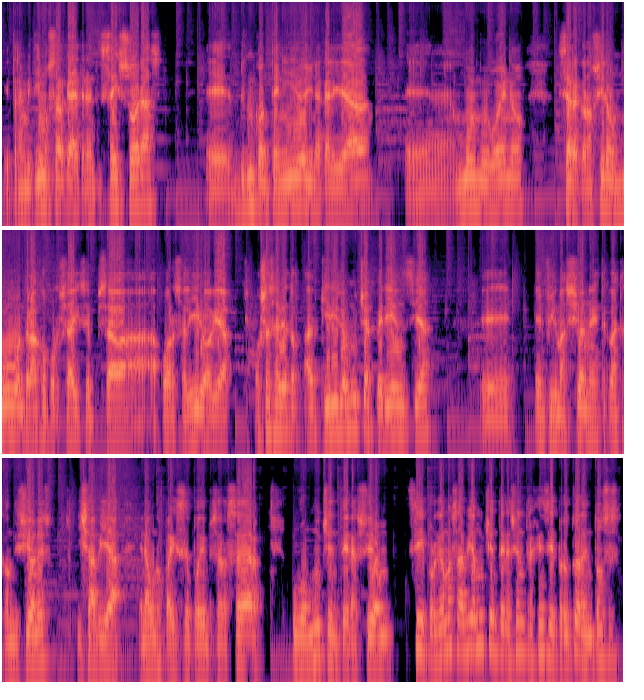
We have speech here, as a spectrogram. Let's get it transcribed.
eh, transmitimos cerca de 36 horas eh, de un contenido y una calidad eh, muy muy bueno. Se reconocieron muy buen trabajo porque ya se empezaba a poder salir o, había, o ya se había adquirido mucha experiencia en filmación en con estas condiciones y ya había en algunos países se podía empezar a hacer. Hubo mucha integración Sí, porque además había mucha integración entre agencia y productora, entonces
